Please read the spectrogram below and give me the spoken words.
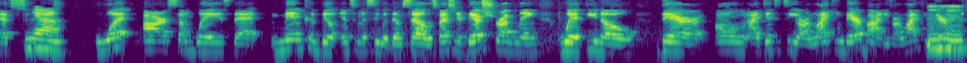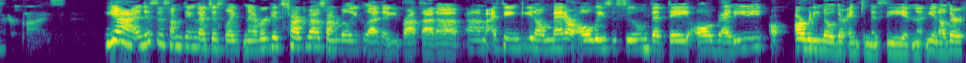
That's yeah. What are some ways that men could build intimacy with themselves, especially if they're struggling with, you know, their own identity or liking their bodies or liking mm-hmm. their size? Yeah, and this is something that just like never gets talked about. So I'm really glad that you brought that up. Um, I think you know men are always assumed that they already already know their intimacy, and you know they're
